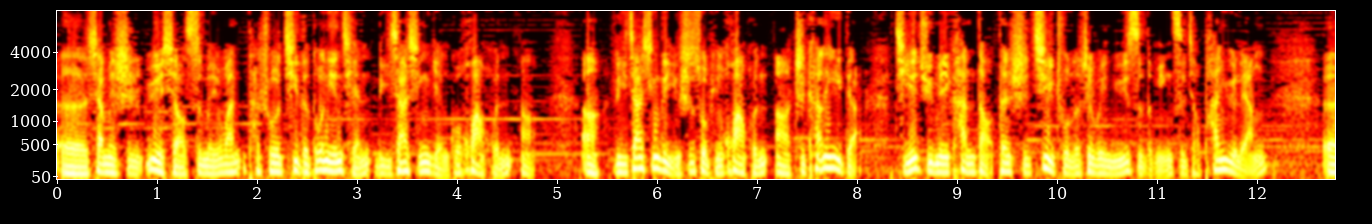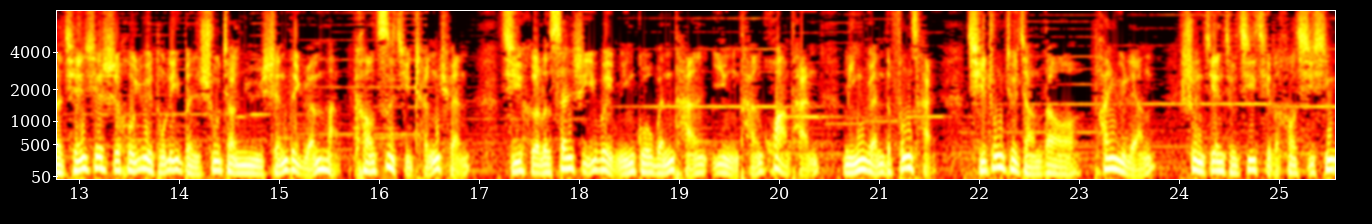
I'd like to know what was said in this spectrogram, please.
呃，下面是月小四梅湾，他说记得多年前李嘉欣演过《画魂》啊。啊，李嘉欣的影视作品《画魂》啊，只看了一点结局没看到，但是记住了这位女子的名字，叫潘玉良。呃，前些时候阅读了一本书，叫《女神的圆满》，靠自己成全，集合了三十一位民国文坛、影坛、画坛名媛的风采，其中就讲到潘玉良，瞬间就激起了好奇心。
